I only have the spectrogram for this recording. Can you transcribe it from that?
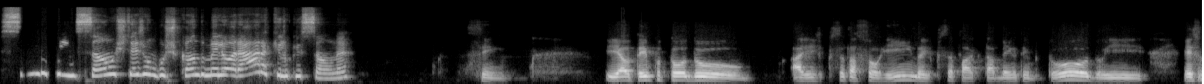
sendo quem são, estejam buscando melhorar aquilo que são, né? Sim. E é o tempo todo a gente precisa estar sorrindo, a gente precisa falar que está bem o tempo todo, e Esse,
